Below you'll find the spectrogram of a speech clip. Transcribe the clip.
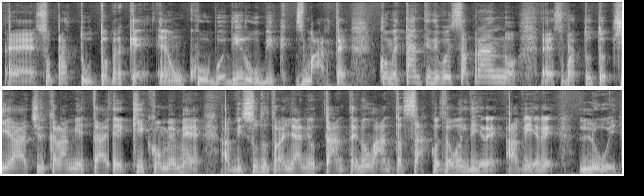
eh, soprattutto perché è un cubo di Rubik Smart. Come tanti di voi sapranno, eh, soprattutto chi ha circa la mia età e chi come me ha vissuto tra gli anni 80 e 90 sa cosa vuol dire avere lui.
